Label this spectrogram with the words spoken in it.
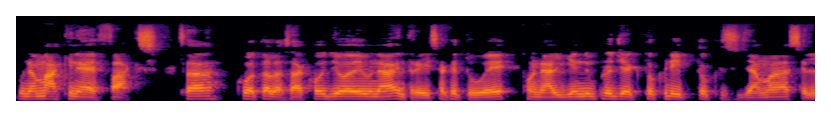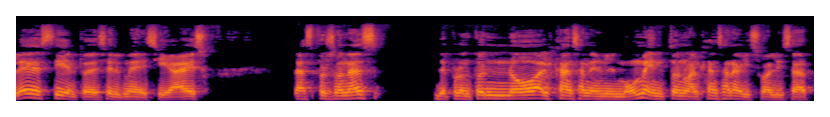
una máquina de fax. Esa cuota la saco yo de una entrevista que tuve con alguien de un proyecto cripto que se llama Celeste, y entonces él me decía eso. Las personas de pronto no alcanzan en el momento, no alcanzan a visualizar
